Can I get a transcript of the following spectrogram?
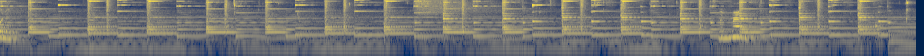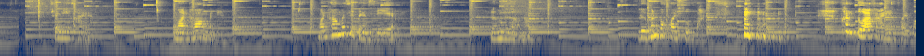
คู่หนึ่งมันมันชะนีไข่อะหมอนทองแบบเนี้ยหมอนทองมันสิเป็นสีเหลืองๆเนาะหรือมันบ่ค่อยสุกอะมันตัวใครอะข่อยบ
